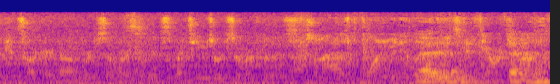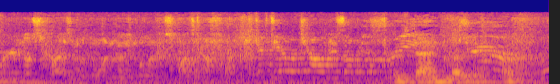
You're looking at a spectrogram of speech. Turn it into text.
me to talk right now. I'm working so hard for this. My team's worked so hard for this. So Matt has one minute left done. 50 hour challenge. We're gonna go surprise with the one million balloons. Let's go. 50 hour challenge is up in It's three, two, one.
